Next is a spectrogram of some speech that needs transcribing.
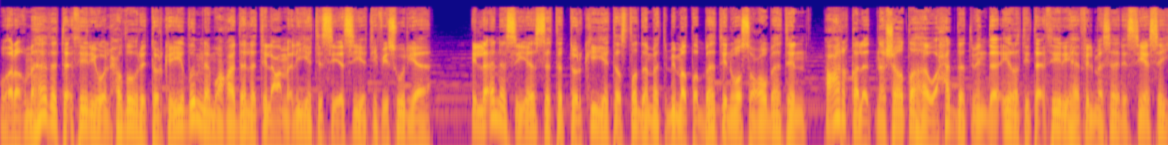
ورغم هذا التأثير والحضور التركي ضمن معادلة العملية السياسية في سوريا، إلا أن السياسة التركية اصطدمت بمطبات وصعوبات عرقلت نشاطها وحدت من دائرة تأثيرها في المسار السياسي.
